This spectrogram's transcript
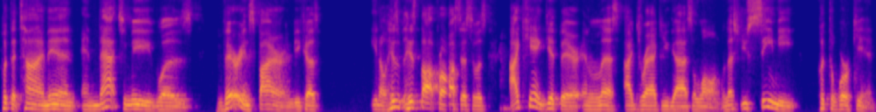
put the time in, and that to me was very inspiring because you know his his thought process was I can't get there unless I drag you guys along, unless you see me put the work in.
